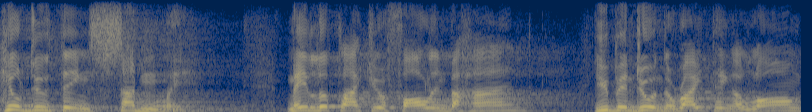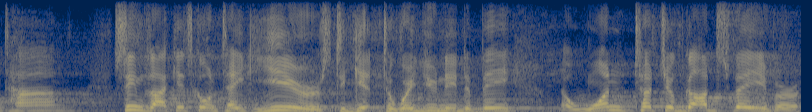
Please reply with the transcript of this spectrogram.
He'll do things suddenly may look like you're falling behind. You've been doing the right thing a long time. Seems like it's going to take years to get to where you need to be. Now, one touch of God's favor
